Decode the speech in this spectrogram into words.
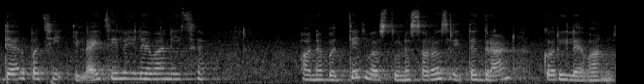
ત્યાર પછી ઇલાયચી લઈ લેવાની છે અને બધી જ વસ્તુને સરસ રીતે ગ્રાન્ડ કરી લેવાનું છે.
